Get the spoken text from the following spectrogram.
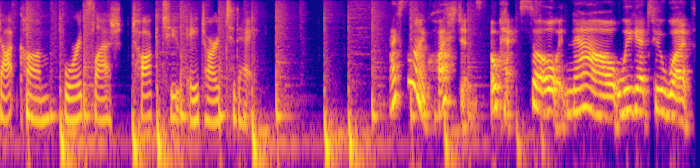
dot com forward slash talk to HR today. Excellent questions. Okay, so now we get to what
